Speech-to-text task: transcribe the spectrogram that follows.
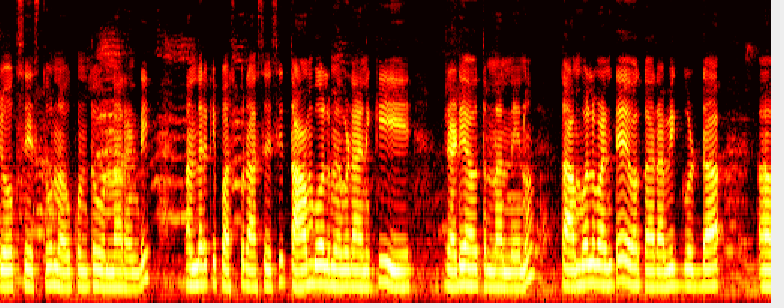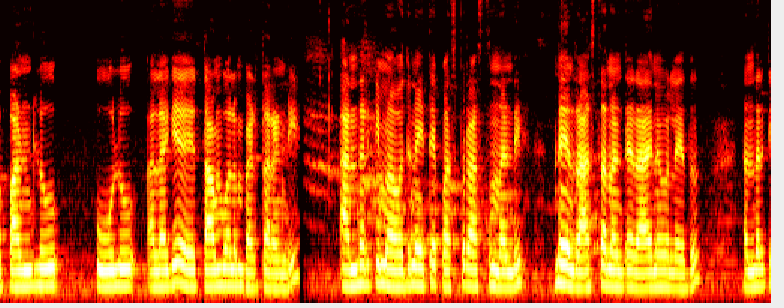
జోక్స్ వేస్తూ నవ్వుకుంటూ ఉన్నారండి. అందరికీ పసుపు రాసేసి తాంబూలం ఇవ్వడానికి రెడీ అవుతున్నాను నేను. తాంబూలం అంటే ఒక రవి గుడ్డ పండ్లు పూలు అలాగే తాంబూలం పెడతారండి. అందరికీ మా వదిన అయితే పసుపు రాస్తుందండి. నేను రాస్తానంటే రాయనివ్వలేదు. అందరికీ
